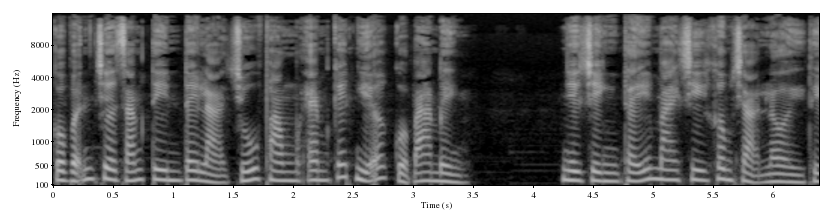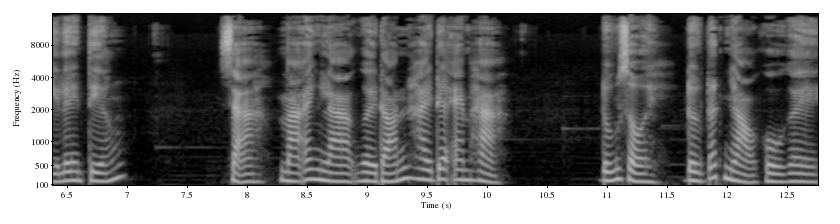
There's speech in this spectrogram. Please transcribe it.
Cô vẫn chưa dám tin đây là chú Phong em kết nghĩa của ba mình. Như Trình thấy Mai Chi không trả lời thì lên tiếng. Dạ, mà anh là người đón hai đứa em hả? Đúng rồi, đường đất nhỏ gồ ghề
